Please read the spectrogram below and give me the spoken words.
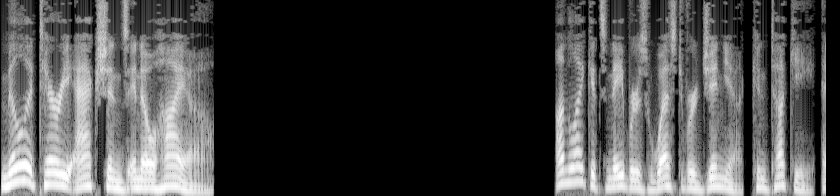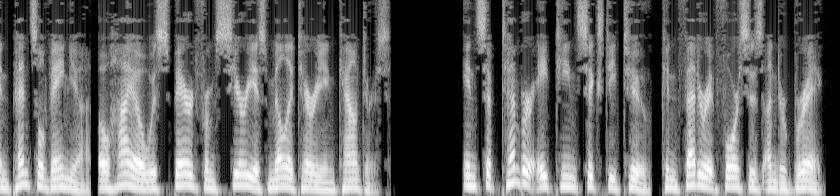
Military actions in Ohio Unlike its neighbors West Virginia, Kentucky, and Pennsylvania, Ohio was spared from serious military encounters. In September 1862, Confederate forces under Brig.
